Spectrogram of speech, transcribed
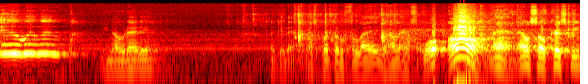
Ooh, woo, woo. You know that is? Look at that. Let's put them fillets on there. Whoa. Oh man, that was so crispy.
